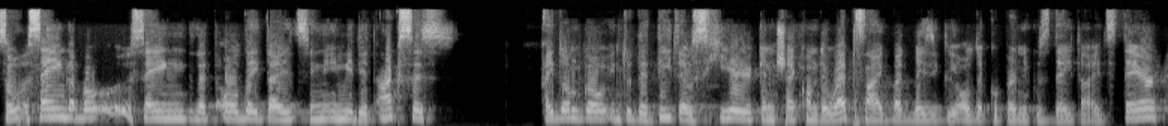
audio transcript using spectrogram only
so saying about saying that all data is in immediate access, I don't go into the details here. You can check on the website, but basically all the Copernicus data it's there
